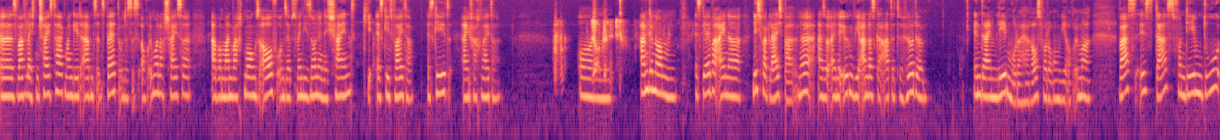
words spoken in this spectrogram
äh, es war vielleicht ein Scheißtag, man geht abends ins Bett und es ist auch immer noch scheiße, aber man wacht morgens auf und selbst wenn die Sonne nicht scheint, es geht weiter. Es geht einfach weiter. Mhm. Und ja, definitiv. Angenommen, es gäbe eine nicht vergleichbar, ne, also eine irgendwie anders geartete Hürde in deinem Leben oder Herausforderung, wie auch immer. Was ist das, von dem du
